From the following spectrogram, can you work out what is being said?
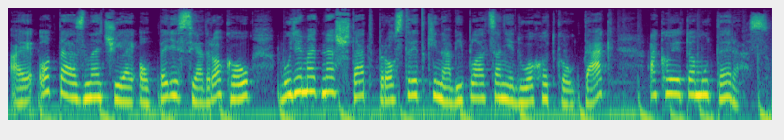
A je otázne, či aj o 50 rokov bude mať náš štát prostriedky na vyplácanie dôchodkov tak, ako je tomu teraz.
